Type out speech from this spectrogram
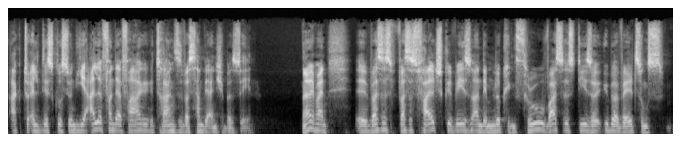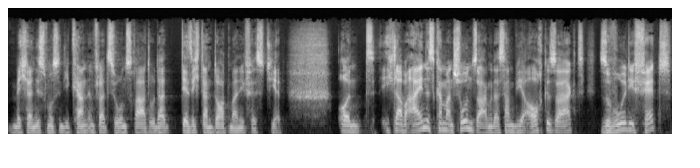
aktuelle Diskussionen, die alle von der Frage getragen sind, was haben wir eigentlich übersehen? Na, ich meine, äh, was ist, was ist falsch gewesen an dem Looking Through? Was ist dieser Überwälzungsmechanismus in die Kerninflationsrate oder der sich dann dort manifestiert? Und ich glaube, eines kann man schon sagen, und das haben wir auch gesagt, sowohl die FED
